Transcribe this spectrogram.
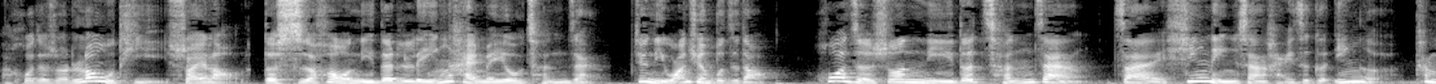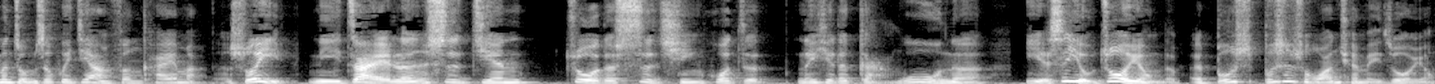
或者说肉体衰老了的时候，你的灵还没有成长，就你完全不知道，或者说你的成长在心灵上还是个婴儿，他们总是会这样分开嘛。所以你在人世间。做的事情或者那些的感悟呢，也是有作用的，呃，不是不是说完全没作用，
